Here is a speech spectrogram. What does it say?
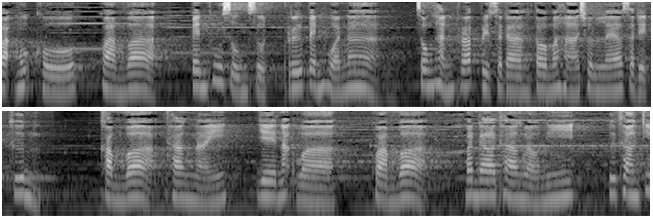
ปะมุโข ความว่า เป็นผู้สูงสุดหรือเป็นหัวหน้า ทรงหันพระปริสดางต่อมหาชนแล้วเสด็จขึ้นคำว่า ทางไหน เยนะวา ความว่า บรรดาทางเหล่านี้ คือทางที่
